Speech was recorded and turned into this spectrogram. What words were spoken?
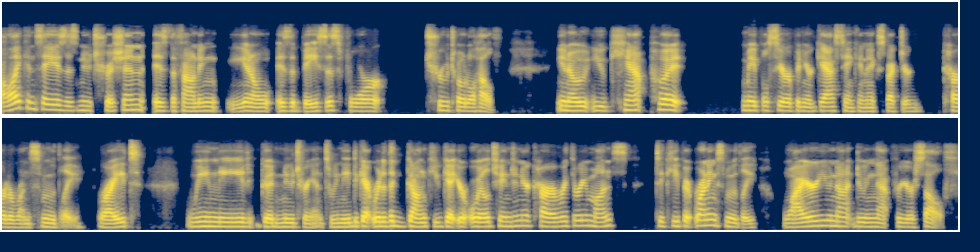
all I can say is is nutrition is the founding, you know, is the basis for true total health. You know, you can't put maple syrup in your gas tank and expect your car to run smoothly, right? We need good nutrients. We need to get rid of the gunk. You get your oil change in your car every three months to keep it running smoothly. Why are you not doing that for yourself?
